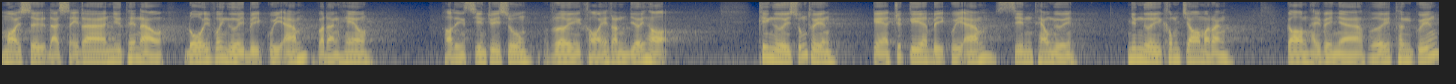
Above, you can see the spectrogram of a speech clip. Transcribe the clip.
mọi sự đã xảy ra như thế nào đối với người bị quỷ ám và đàn heo. Họ liền xin Chúa Giêsu rời khỏi ranh giới họ. Khi người xuống thuyền, Kẻ trước kia bị quỷ ám, xin theo người. Nhưng người không cho mà rằng, Con hãy về nhà với thân quyến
